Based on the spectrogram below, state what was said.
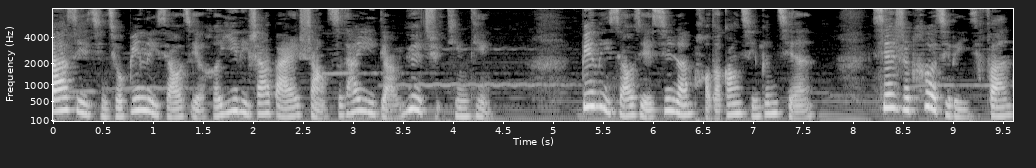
达西请求宾利小姐和伊丽莎白赏赐他一点乐曲听听。宾利小姐欣然跑到钢琴跟前，先是客气了一番，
